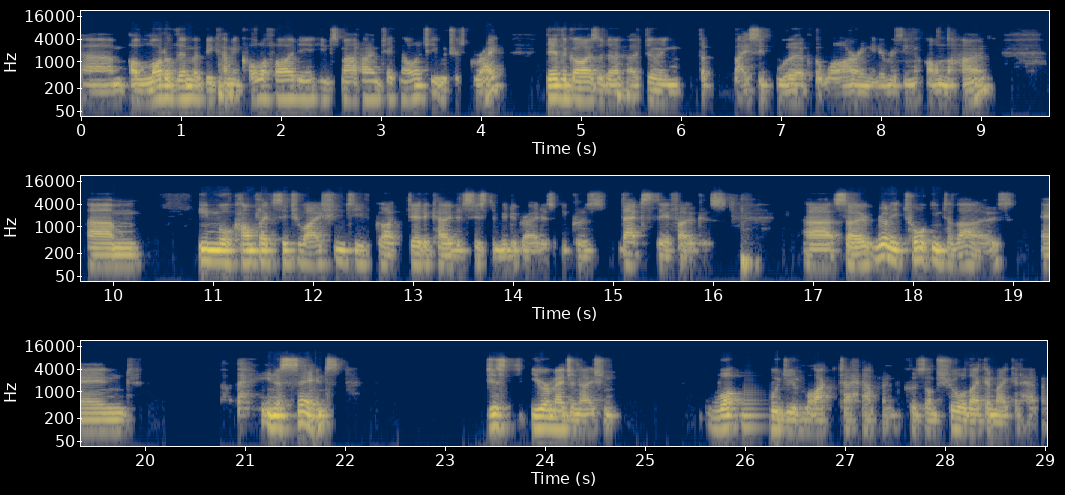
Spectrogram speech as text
Um, a lot of them are becoming qualified in, in, smart home technology, which is great. They're the guys that are, are doing the basic work, the wiring and everything on the home. Um, in more complex situations, you've got dedicated system integrators because that's their focus. Uh, so, really talking to those and, in a sense, just your imagination. What would you like to happen? Because I'm sure they can make it happen.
